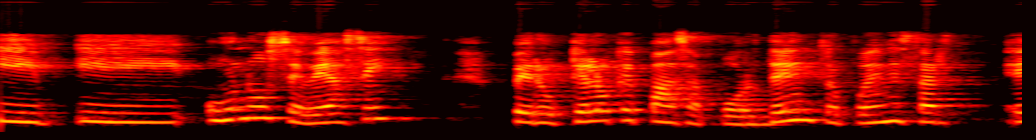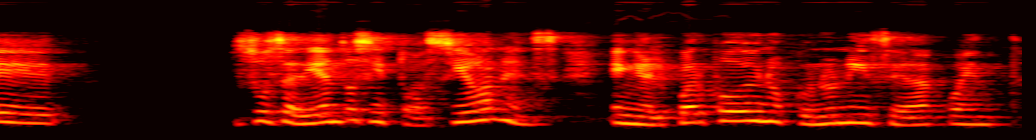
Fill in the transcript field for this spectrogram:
y, uno se ve así, pero ¿qué es lo que pasa? Por dentro pueden estar eh, sucediendo situaciones en el cuerpo de uno que uno ni se da cuenta.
